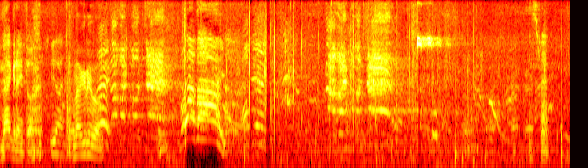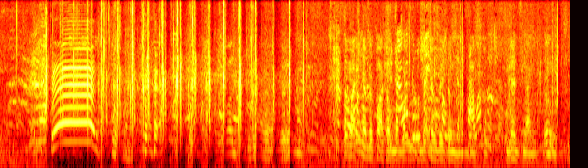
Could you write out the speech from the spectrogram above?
Nagraj to. Nagrywam. Dawaj! Jest szef. Eee! To Maćka by płakał, bo, Cała bo, bo bruszejka, chciał wyjść Paulina, na cała blisko. Grać z nami. Ci.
